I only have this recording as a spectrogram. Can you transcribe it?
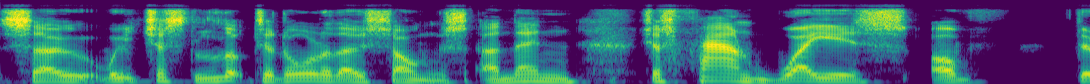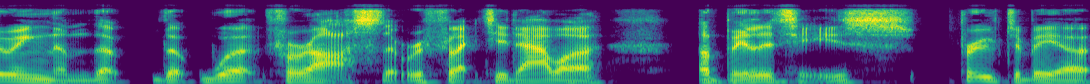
So we just looked at all of those songs, and then just found ways of doing them that that worked for us, that reflected our abilities proved to be a,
